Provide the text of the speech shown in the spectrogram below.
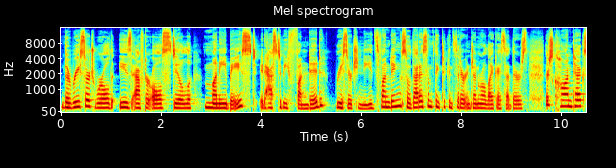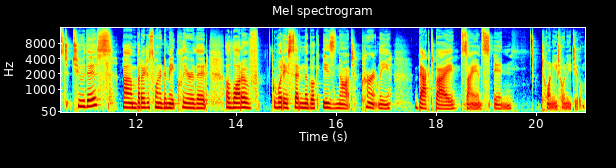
The research world is, after all, still money based, it has to be funded research needs funding so that is something to consider in general like i said there's there's context to this um, but i just wanted to make clear that a lot of what is said in the book is not currently backed by science in 2022.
